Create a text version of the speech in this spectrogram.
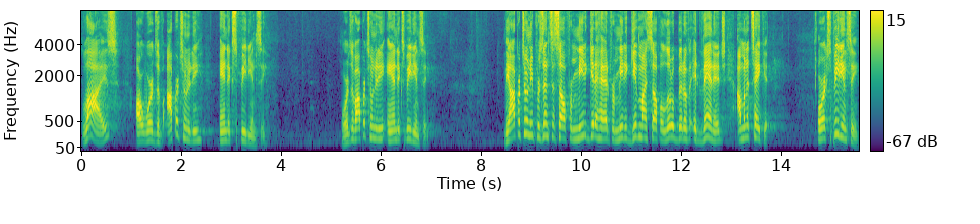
Lies are words of opportunity and expediency. Words of opportunity and expediency. The opportunity presents itself for me to get ahead, for me to give myself a little bit of advantage. I'm going to take it. Or expediency.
